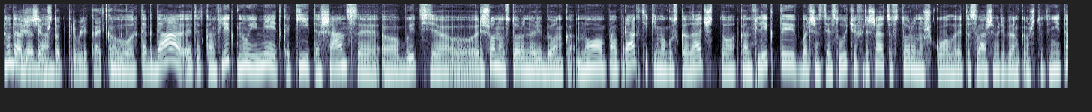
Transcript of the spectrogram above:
ну да, прежде да, чем да. что-то привлекать кого-то. Вот. Тогда этот конфликт, ну, имеет какие-то шансы э, быть э, решенным в сторону ребенка. Но по практике могу сказать, что конфликты в большинстве случаев решаются в сторону школы. Это с вашим ребенком что-то не так,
